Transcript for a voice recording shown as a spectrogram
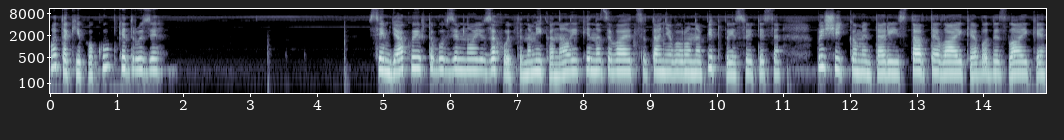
Отакі покупки, друзі. Всім дякую, хто був зі мною. Заходьте на мій канал, який називається Таня Ворона. Підписуйтеся, пишіть коментарі, ставте лайки або дизлайки.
